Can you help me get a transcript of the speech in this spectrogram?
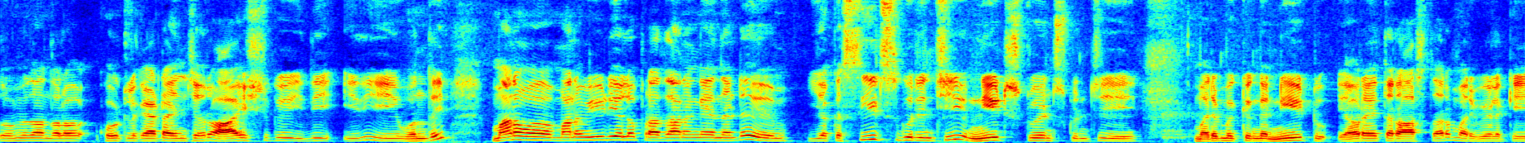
తొమ్మిది వందల కోట్లు కేటాయించారు. ఆయుష్కి ఇది ఇది ఉంది. మనం మన వీడియోలో ప్రధానంగా ఏంటంటే ఈ యొక్క సీట్స్ గురించి నీట్ స్టూడెంట్స్ గురించి మరి ముఖ్యంగా నీట్ ఎవరైతే రాస్తారో మరి వీళ్ళకి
